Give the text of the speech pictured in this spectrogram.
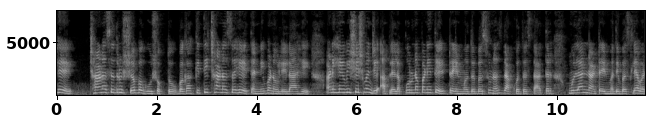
हे छान असं दृश्य बघू शकतो. बघा किती छान असं हे त्यांनी बनवलेलं आहे. आणि हे विशेष म्हणजे आपल्याला पूर्णपणे ते ट्रेनमध्ये बसूनच दाखवत असतात. तर मुलांना ट्रेनमध्ये बसल्यावर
